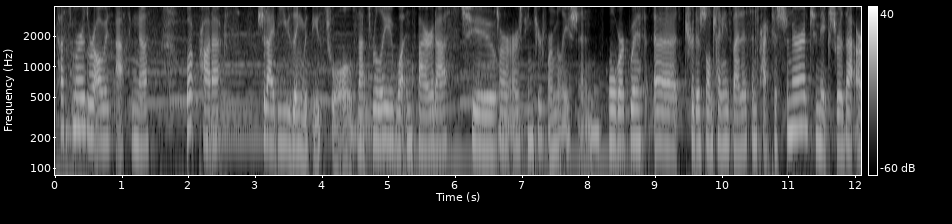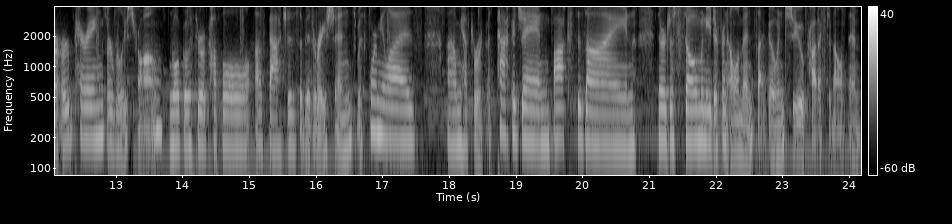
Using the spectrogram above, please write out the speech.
Customers were always asking us, what products should I be using with these tools? That's really what inspired us to start our skincare formulations. We'll work with a traditional Chinese medicine practitioner to make sure that our herb pairings are really strong. We'll go through a couple of batches of iterations with formulas. Um, we have to work with packaging, box design. There are just so many different elements that go into product development.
